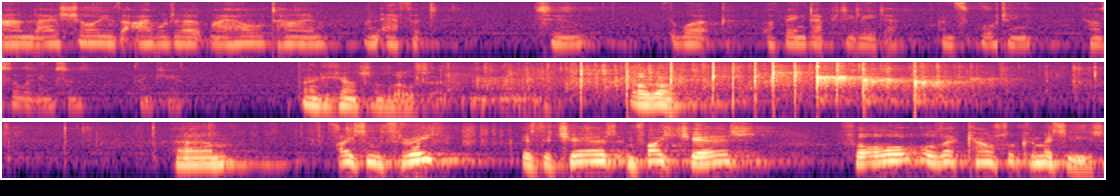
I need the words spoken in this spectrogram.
and I assure you that I will devote my whole time and effort to the work of being deputy leader and supporting Councillor Williamson. Thank you. Thank you, Councillor. Well said. Well done. Um, item three is the chairs and vice chairs for all other council committees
